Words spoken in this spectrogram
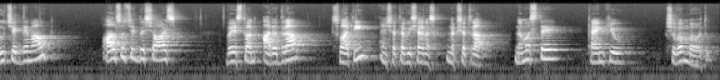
Do check them out. Also check the charts based on Ardra, Swati and Shatabhisha Nakshatra. Namaste. Thank you. Shubham Bhavatu.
